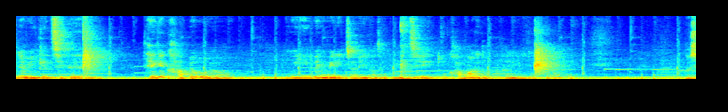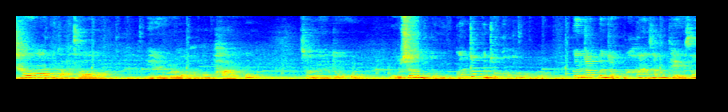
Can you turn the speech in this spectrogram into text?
왜냐면 이게 지금 되게 가벼워요. 이거 200ml짜리라서 그런지 또 가방에 넣고 다니기도 하더라고요. 샤워하고 나서 일부러 한번 바르고 저는 또 로션이 너무 끈적끈적하더라고요. 끈적끈적한 상태에서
